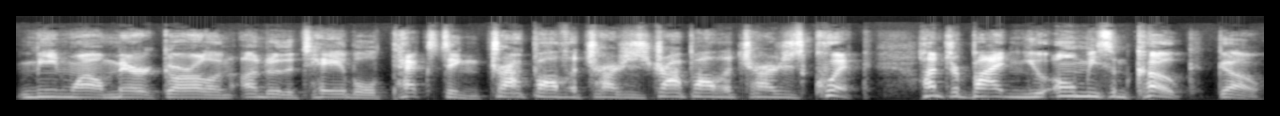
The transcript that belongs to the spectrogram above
Meanwhile, Merrick Garland under the table texting, drop all the charges, drop all the charges, quick. Hunter Biden, you owe me some Coke. Go.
